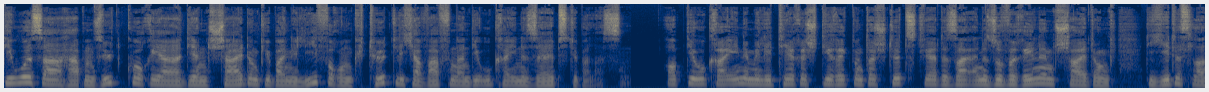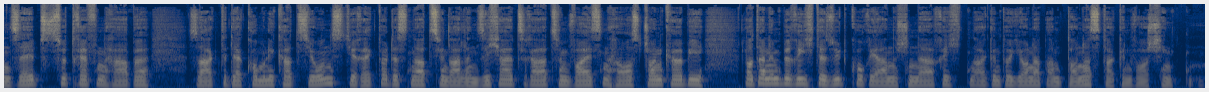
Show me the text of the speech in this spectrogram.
Die USA haben Südkorea die Entscheidung über eine Lieferung tödlicher Waffen an die Ukraine selbst überlassen. Ob die Ukraine militärisch direkt unterstützt werde, sei eine souveräne Entscheidung, die jedes Land selbst zu treffen habe, sagte der Kommunikationsdirektor des Nationalen Sicherheitsrats im Weißen Haus John Kirby laut einem Bericht der südkoreanischen Nachrichtenagentur Yonhap am Donnerstag in Washington.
